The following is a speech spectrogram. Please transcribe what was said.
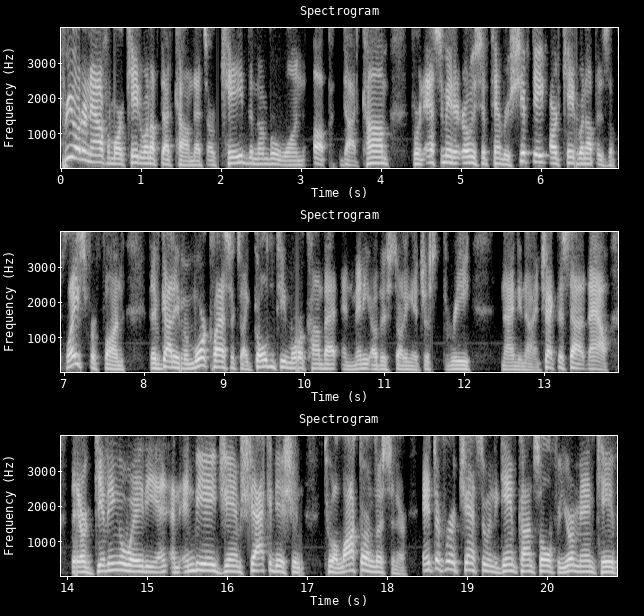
Pre order now from arcade1up.com. That's arcade, the number one up.com. For an estimated early September ship date, Arcade One Up is a place for fun. They've got even more classics like Golden Tee, Mortal Kombat, and many others starting at just three 99. Check this out now. They are giving away the an NBA Jam Shaq edition to a locked on listener. Enter for a chance to win the game console for your man cave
